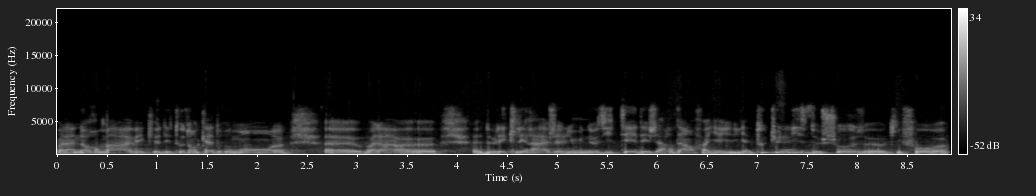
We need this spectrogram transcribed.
Voilà Norma avec des taux d'encadrement, voilà, de l'éclairage, la luminosité des jardins. Enfin il y a toute une liste de choses euh, qu'il faut, euh,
